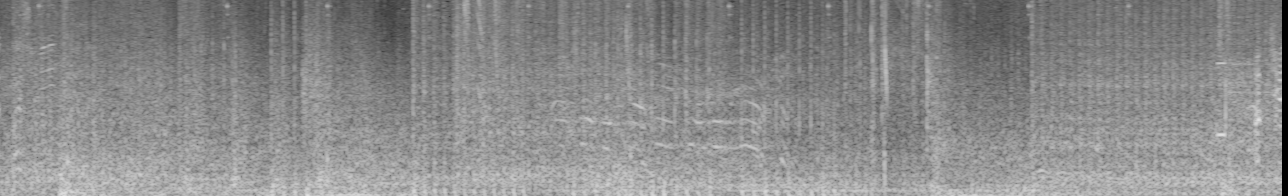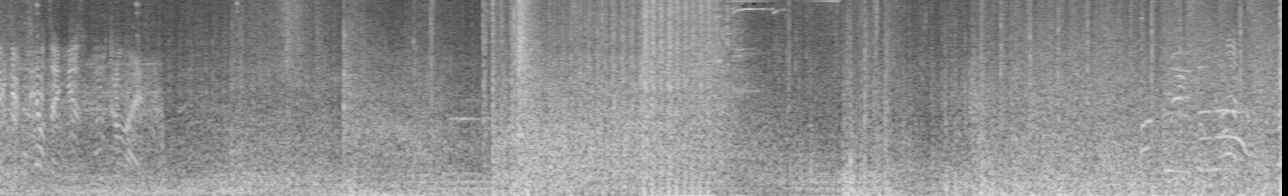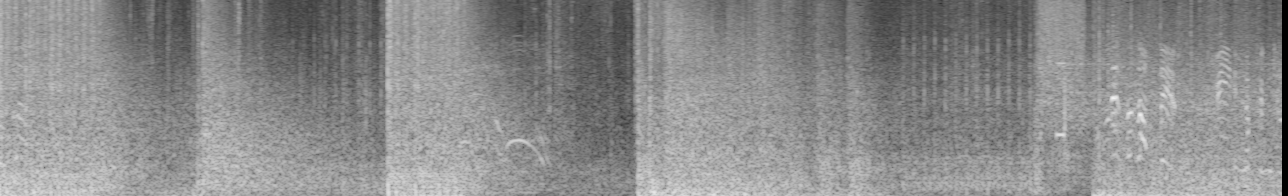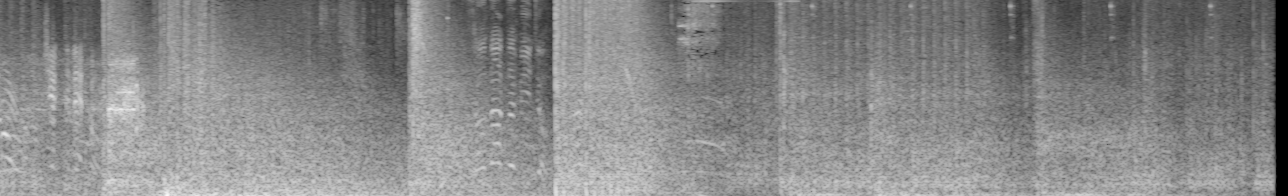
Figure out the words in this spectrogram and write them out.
Вот, ваше величество. Stop them! We have control Objective Echo.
